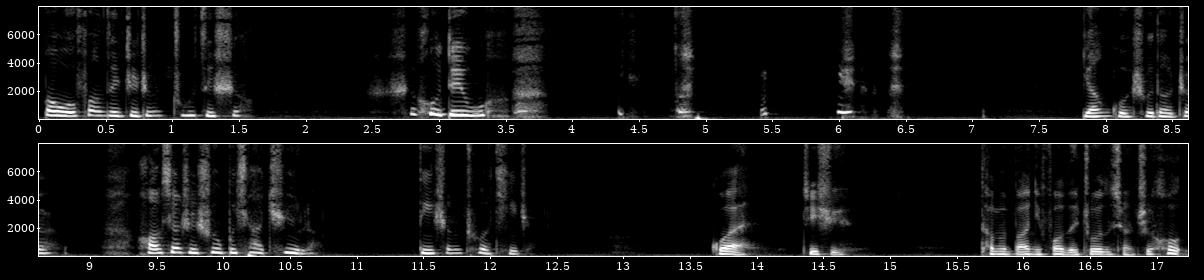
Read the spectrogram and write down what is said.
把我放在这张桌子上，然后对我……杨果说到这儿，好像是说不下去了。低声啜泣着。乖，继续。他们把你放在桌子上之后呢？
